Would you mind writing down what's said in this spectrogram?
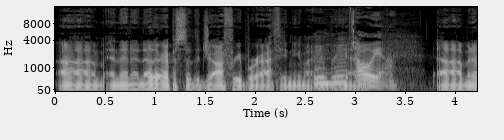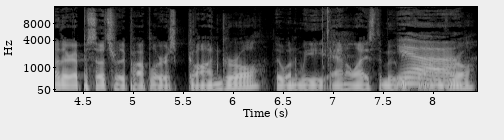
um, and then another episode, the Joffrey Baratheon. You might remember him. oh, yeah. Um, another episode that's really popular is Gone Girl. That when we analyzed the movie Yeah. Gone Girl,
